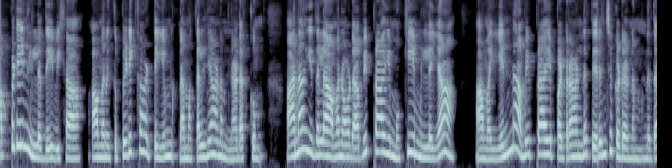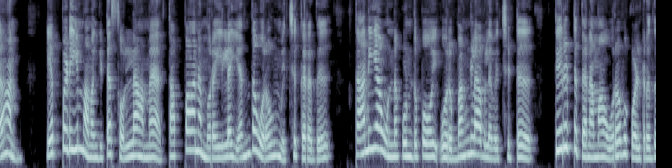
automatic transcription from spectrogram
அப்படின்னு இல்ல தேவிகா அவனுக்கு பிடிக்காட்டியும் நம்ம கல்யாணம் நடக்கும். ஆனா இதுல அவனோட அபிப்பிராயம் முக்கியம் இல்லையா? அவன் என்ன அபிப்பிராயப்படுறான்னு தெரிஞ்சுக்கிடணும்னு தான். எப்படியும் அவன்கிட்ட சொல்லாம தப்பான முறையில எந்த உறவும் வச்சுக்கிறது? தனியா உன்னை கொண்டு போய் ஒரு பங்களாவுல வச்சுட்டு திருட்டுத்தனமா உறவு கொள்றது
